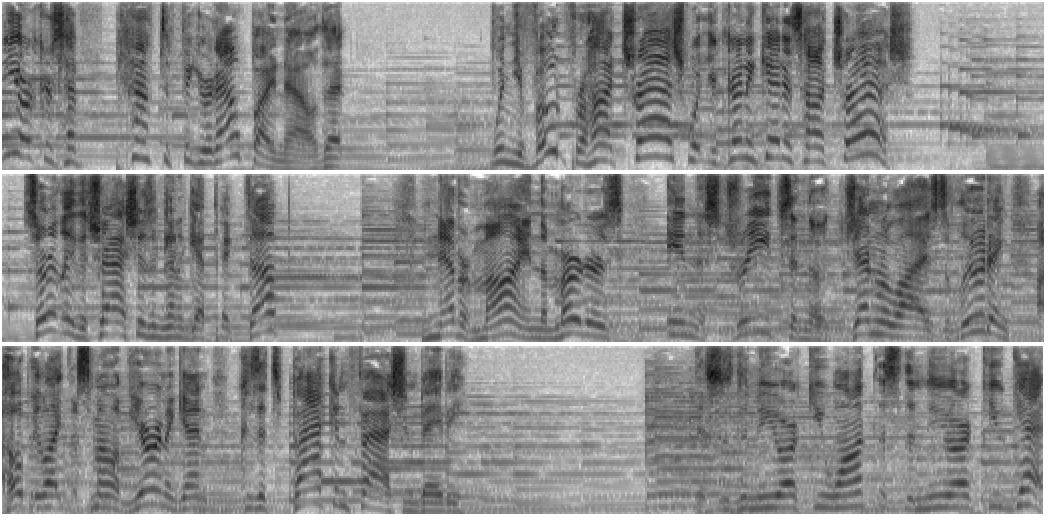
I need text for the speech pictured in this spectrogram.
New Yorkers have, have to figure it out by now that when you vote for hot trash, what you're going to get is hot trash. Certainly, the trash isn't going to get picked up. Never mind the murders in the streets and the generalized looting. I hope you like the smell of urine again because it's back in fashion, baby. This is the New York you want. This is the New York you get.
